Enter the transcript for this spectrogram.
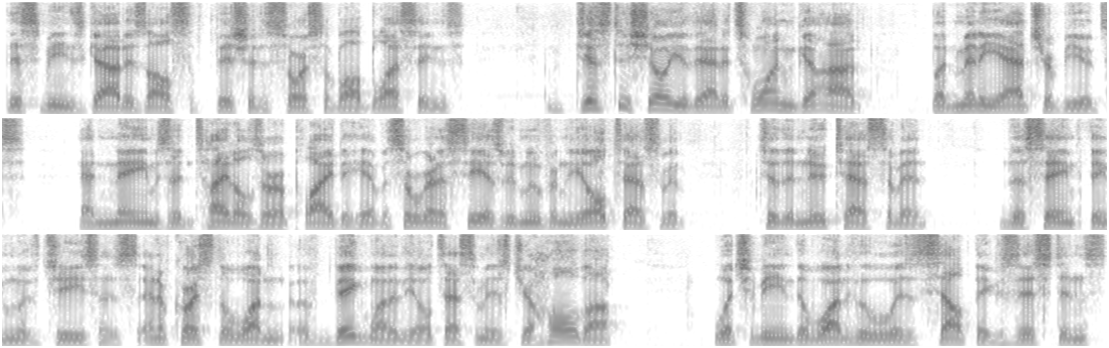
This means God is all sufficient, source of all blessings. Just to show you that it's one God, but many attributes and names and titles are applied to him. And so we're going to see as we move from the Old Testament to the New Testament, the same thing with Jesus. And of course, the one big one in the Old Testament is Jehovah, which means the one who was self existence.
